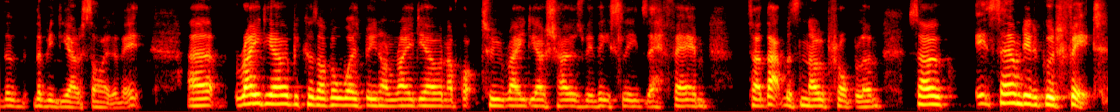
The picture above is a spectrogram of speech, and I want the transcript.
the, the video side of it. Uh, radio, because I've always been on radio and I've got two radio shows with East Leeds FM. So that was no problem. So it sounded a good fit.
